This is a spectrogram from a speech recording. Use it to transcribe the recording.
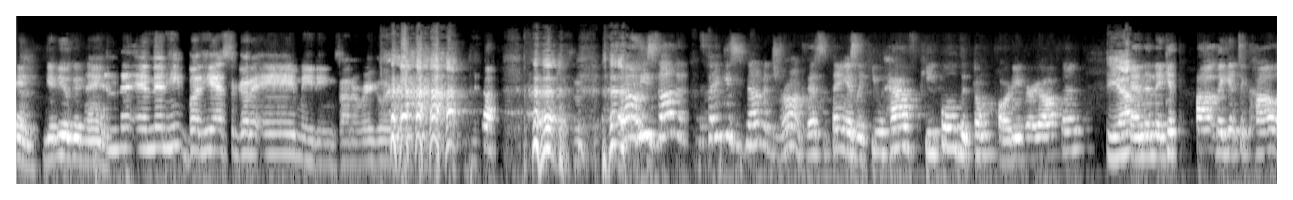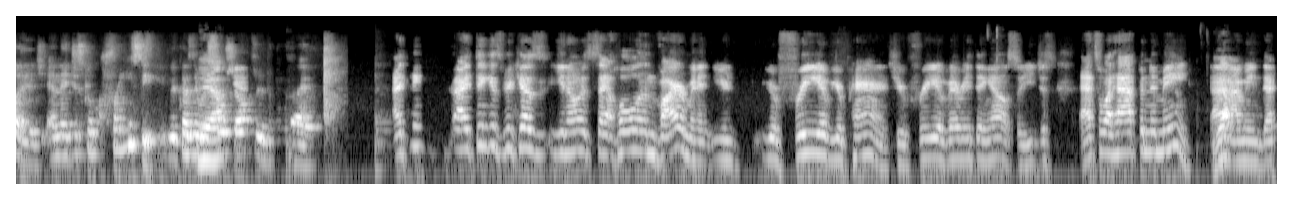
name. Give you a good name. and then, and then he, but he has to go to AA meetings on a regular no, he's not. A, the thing is, he's not a drunk. That's the thing. Is like you have people that don't party very often, yeah. and then they get they get to college and they just go crazy because they were Yeah. so sheltered. I think I think it's because you know it's that whole environment. You you're free of your parents. You're free of everything else. So you just that's what happened to me. Yep. I, I mean that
